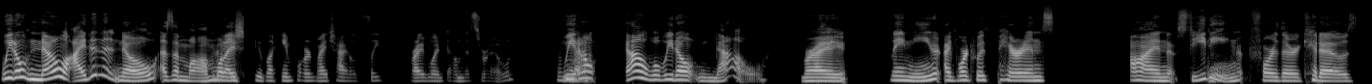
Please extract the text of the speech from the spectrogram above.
we don't know. I didn't know as a mom what I should be looking for in my child's sleep before I went down this road. We Yeah. don't know what we don't know. right. They need, I've worked with parents on feeding for their kiddos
